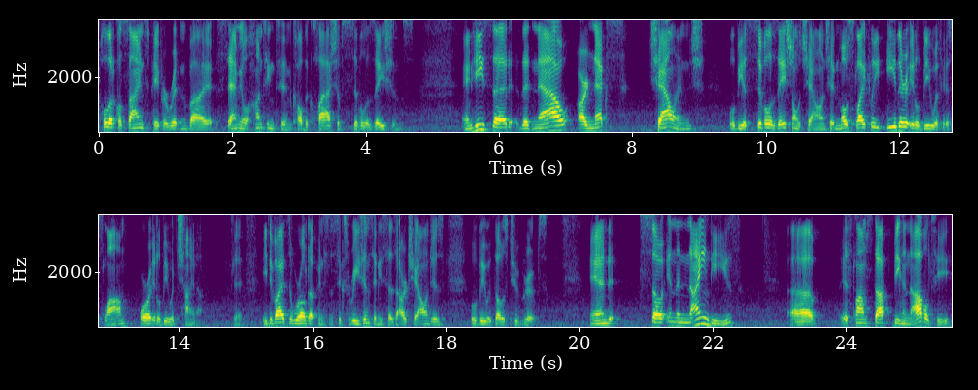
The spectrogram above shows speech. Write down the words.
political science paper written by Samuel Huntington called The Clash of Civilizations. And he said that now our next challenge will be a civilizational challenge, and most likely either it'll be with Islam or it'll be with China. Okay. He divides the world up into six regions, and he says our challenges will be with those two groups. And so in the 90s, uh, Islam stopped being a novelty,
